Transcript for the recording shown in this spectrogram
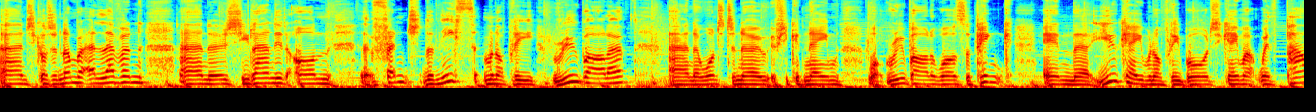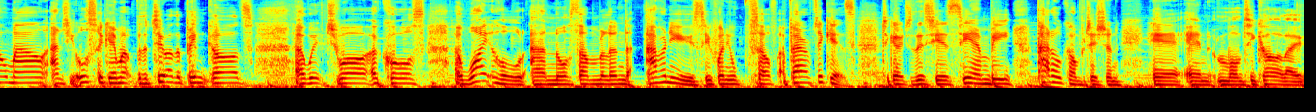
and she got a number 11 and uh, she landed on French, the Nice Monopoly Rue Barla. And I wanted to know if she could name what Rue Barla was. The pink in the UK Monopoly board, she came up with Pall Mall and she also came up with the two other pink cards, uh, which were, of course, uh, Whitehall and Northumberland Avenue. So you've won yourself a pair of tickets to go to this year's CMB paddle competition here in Monte Carlo.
